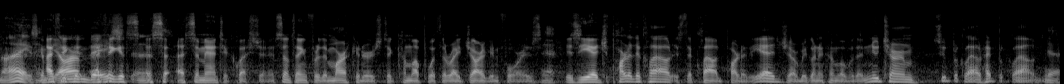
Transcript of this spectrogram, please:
Nice, going to be ARM-based. I think it's, it's a, a, semantic question. It's something for the marketers to come up with the right jargon for. Is, yeah. is the edge part of the cloud? Is the cloud part of the edge? Are we going to come up with a new term, super cloud, hyper cloud, yeah.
